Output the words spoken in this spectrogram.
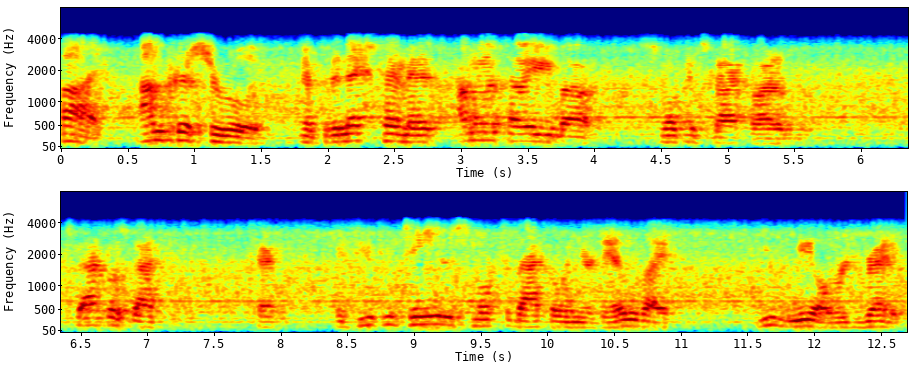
Hi, I'm Chris Cerulli, and for the next 10 minutes, I'm going to tell you about smoking tobacco out of Tobacco's bad for you, okay? If you continue to smoke tobacco in your daily life, you will regret it.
